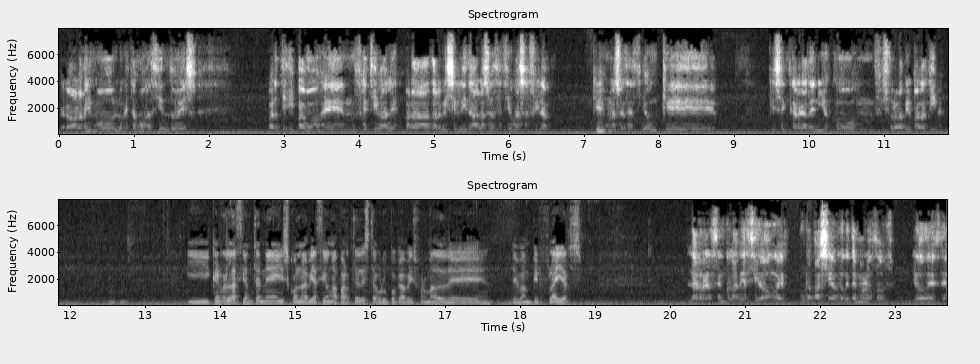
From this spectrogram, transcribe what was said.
Pero ahora mismo lo que estamos haciendo es participamos en festivales para dar visibilidad a la asociación Asafilam, que es una asociación que, que se encarga de niños con fisura labiopalatina. ¿Y qué relación tenéis con la aviación, aparte de este grupo que habéis formado de, de Vampire Flyers? La relación con la aviación es pura pasión lo que tenemos los dos. Yo desde,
